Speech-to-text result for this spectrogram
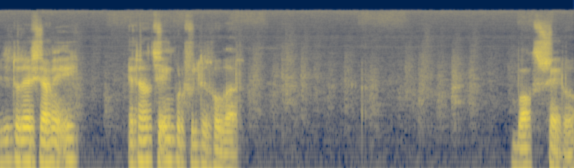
এডিটরে এসে আমি এই এটা হচ্ছে ইনপুট ফিল্ডের হোভার বক্স শ্যাডো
